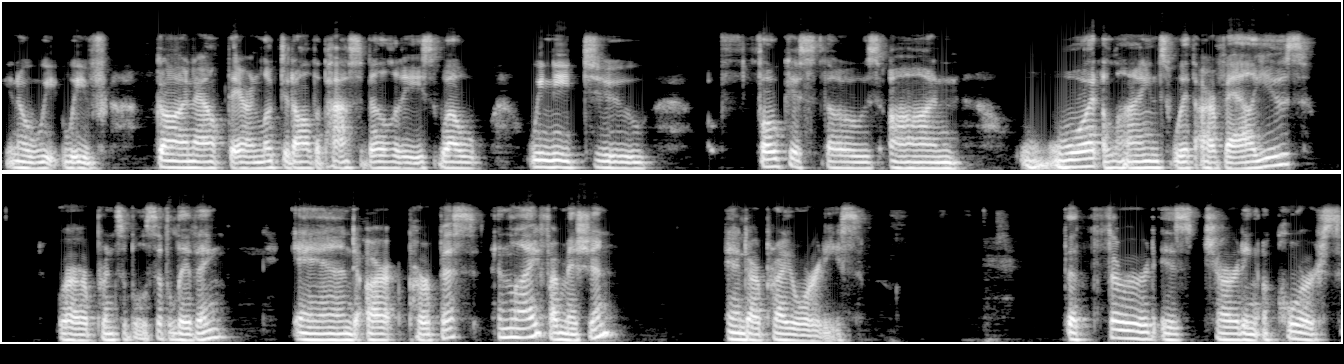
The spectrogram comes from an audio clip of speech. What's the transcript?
you know, we we've gone out there and looked at all the possibilities. Well, we need to focus those on what aligns with our values or our principles of living and our purpose in life, our mission, and our priorities. The third is charting a course.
